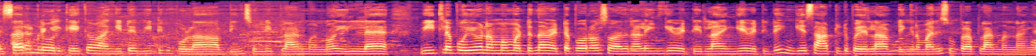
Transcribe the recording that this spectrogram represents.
எஸ்ஆர்எம்ல ஒரு கேக்கை வாங்கிட்டு வீட்டுக்கு போகலாம் அப்படின்னு சொல்லி பிளான் பண்ணோம். இல்லை வீட்டில் போயும் நம்ம மட்டும்தான் வெட்ட போகிறோம் ஸோ அதனால இங்கே வெட்டிடலாம் இங்கே வெட்டிட்டு இங்கே சாப்பிட்டுட்டு போயிடலாம் அப்படிங்கிற மாதிரி சூப்பராக பிளான் பண்ணாங்க.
